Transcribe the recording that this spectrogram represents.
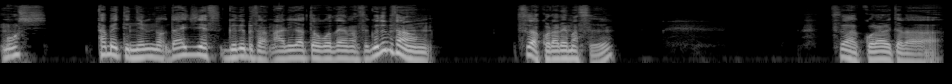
もし、食べて寝るの大事です。グルーブさん、ありがとうございます。グルーブさん、ツアー来られます？ツアー来られたら、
